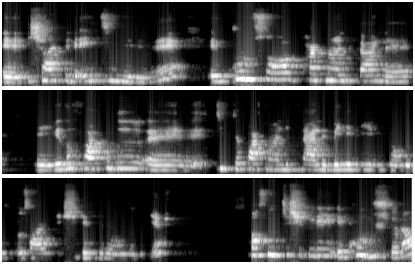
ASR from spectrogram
e, işaretleri eğitimlerini e, kurumsal partnerliklerle e, ya da farklı e, tipte partnerliklerle belediyeleri olabilir, özel şirketleri olabilir. Aslında çeşitli e, kuruluşlara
